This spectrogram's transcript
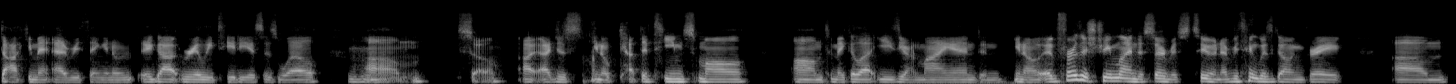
document everything and it, it got really tedious as well mm-hmm. um so I, I just you know kept the team small um, to make it a lot easier on my end. And, you know, it further streamlined the service too, and everything was going great. Um,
